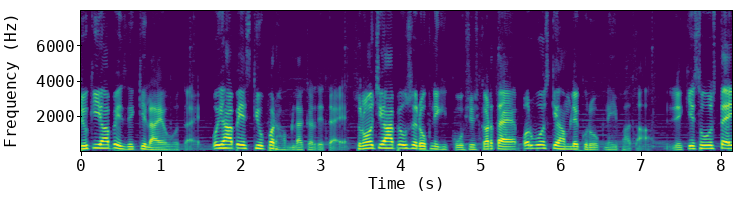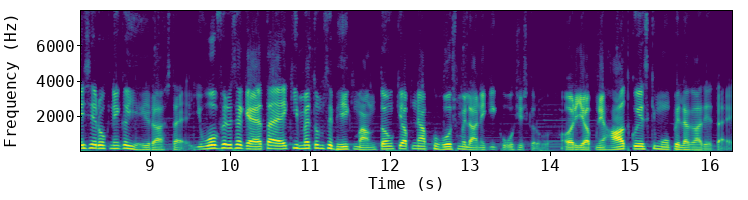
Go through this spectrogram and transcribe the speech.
जो की यहाँ पे जिक्की लाया होता है। वो यहाँ पे इसके ऊपर हमला कर देता है। सुनोच यहाँ पे उसे रोकने की कोशिश करता है, पर वो उसके हमले को रोक नहीं पाता। जेकी सोचता है इसे रोकने का यही रास्ता है। वो फिर से कहता है कि मैं तुमसे भीख माँगता हूँ कि अपने आप को होश में लाने की कोशिश करो और ये अपने हाथ को इसके मुँह पे लगा देता है।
